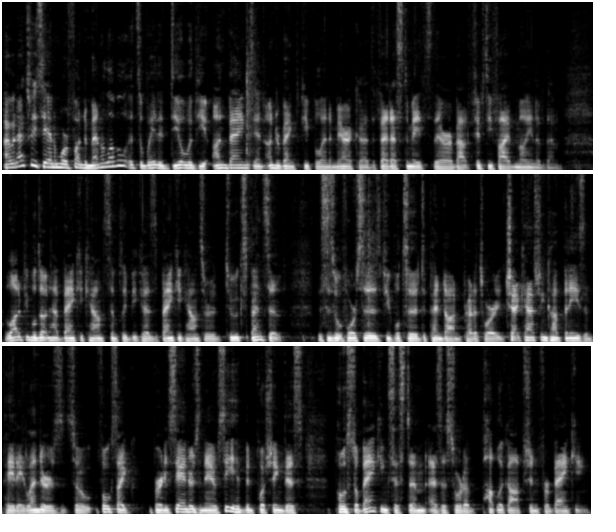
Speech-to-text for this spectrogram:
I would actually say, on a more fundamental level, it's a way to deal with the unbanked and underbanked people in America. The Fed estimates there are about 55 million of them. A lot of people don't have bank accounts simply because bank accounts are too expensive. This is what forces people to depend on predatory check cashing companies and payday lenders. So, folks like Bernie Sanders and AOC have been pushing this postal banking system as a sort of public option for banking.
